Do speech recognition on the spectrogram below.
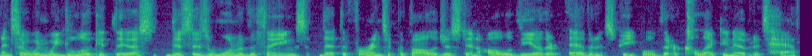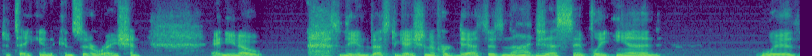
And so when we look at this, this is one of the things that the forensic pathologist and all of the other evidence people that are collecting evidence have to take into consideration. And, you know, the investigation of her death does not just simply end with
